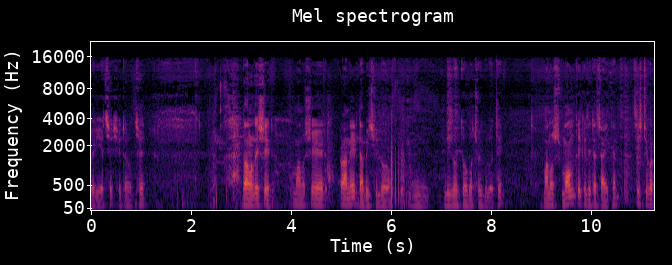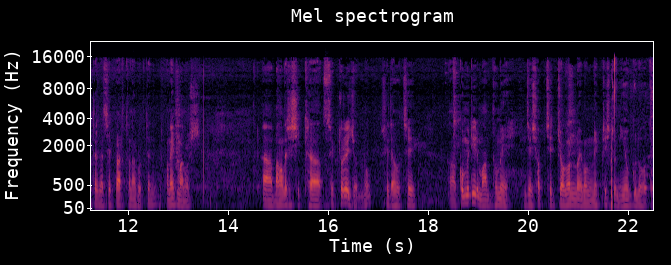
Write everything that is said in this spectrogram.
বেরিয়েছে, সেটা হচ্ছে বাংলাদেশের মানুষের প্রাণের দাবি ছিল বিগত বছরগুলোতে। মানুষ মন থেকে যেটা চাইতেন, সৃষ্টিকর্তার কাছে প্রার্থনা করতেন অনেক মানুষ। বাংলাদেশের শিক্ষা সেক্টরের জন্য সেটা হচ্ছে কমিটির মাধ্যমে যে সবচেয়ে জঘন্য এবং নিকৃষ্ট নিয়োগগুলো হতো,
